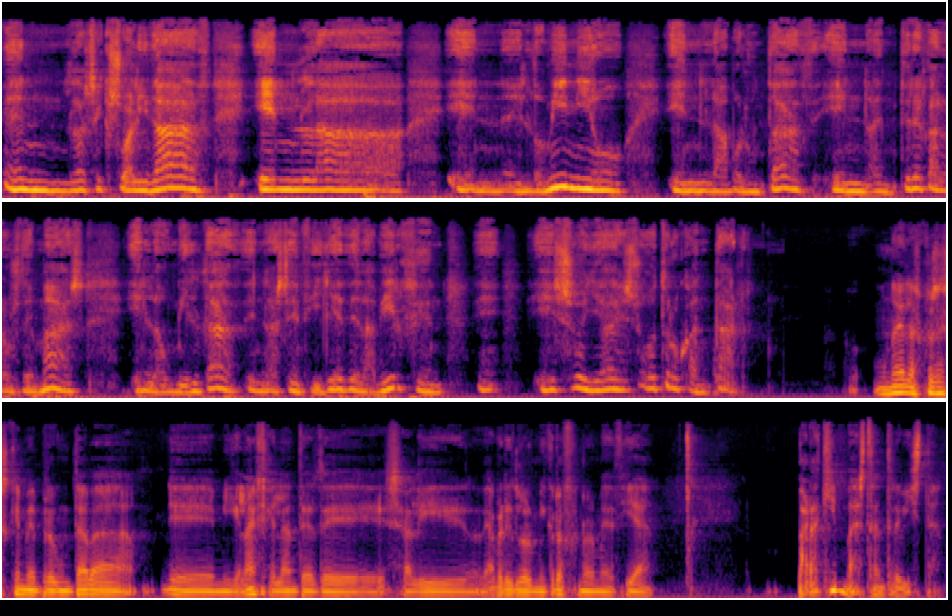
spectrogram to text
en la sexualidad, en, la, en el dominio, en la voluntad, en la entrega a los demás, en la humildad, en la sencillez de la Virgen, eh, eso ya es otro cantar. Una de las cosas que me preguntaba Miguel Ángel antes de salir, de abrir los micrófonos, me decía, ¿para quién va esta entrevista?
